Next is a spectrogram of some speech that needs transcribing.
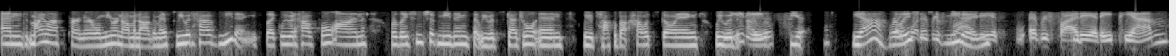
And my last partner, when we were non-monogamous, we would have meetings. Like we would have full-on relationship meetings that we would schedule in. We would talk about how it's going. We would, meetings. yeah, yeah, relationship what, every meetings. Friday at, every Friday at 8 p.m.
